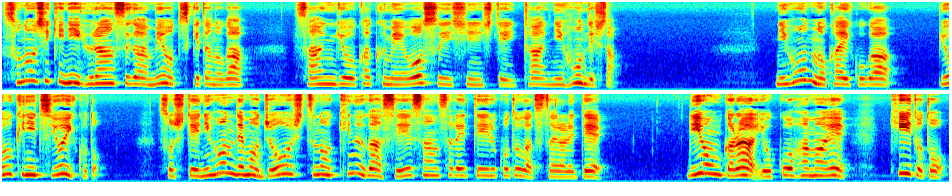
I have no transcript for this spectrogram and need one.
その時期にフランスが目をつけたのが産業革命を推進していた日本でした。日本の蚕が病気に強いことそして日本でも上質の絹が生産されていることが伝えられてリヨンから横浜へ生糸と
